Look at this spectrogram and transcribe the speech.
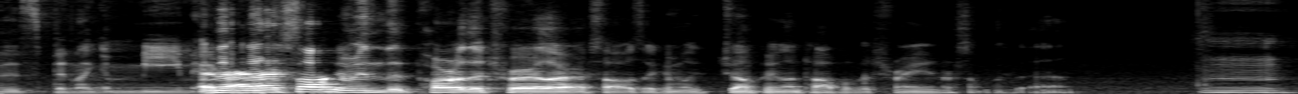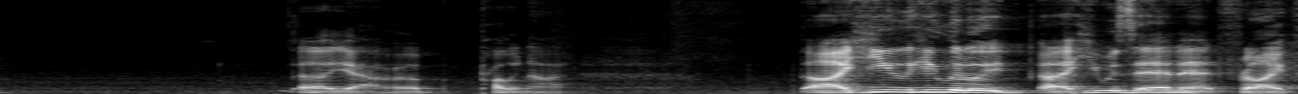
it's been like a meme. And and I saw him in the part of the trailer. I saw it was like him like jumping on top of a train or something like that. Mm, uh, yeah, uh, probably not. Uh, he he literally uh, he was in it for like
